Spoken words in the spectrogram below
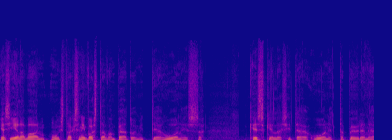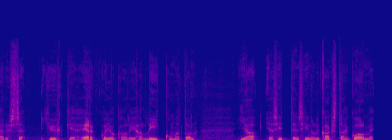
ja siellä vaan muistaakseni vastaavan päätoimittajan huoneessa keskellä sitä huonetta pöydän ääressä jyhkeä Erkko, joka oli ihan liikkumaton. Ja, ja sitten siinä oli kaksi tai kolme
